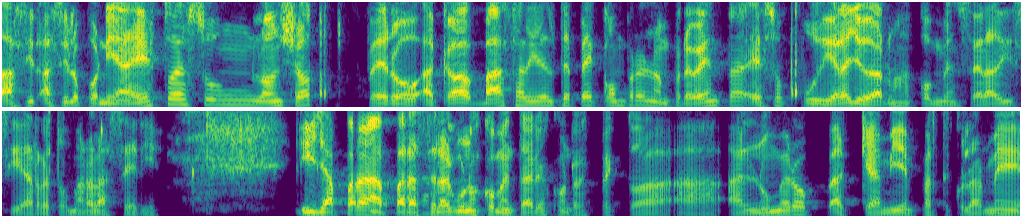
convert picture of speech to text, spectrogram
así, lo ponía, esto es un long shot, pero acá va a salir el TP, cómprenlo en preventa, eso pudiera ayudarnos a convencer a DC a retomar a la serie. Y ya para, hacer algunos comentarios con respecto al número, que a mí en particular me,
